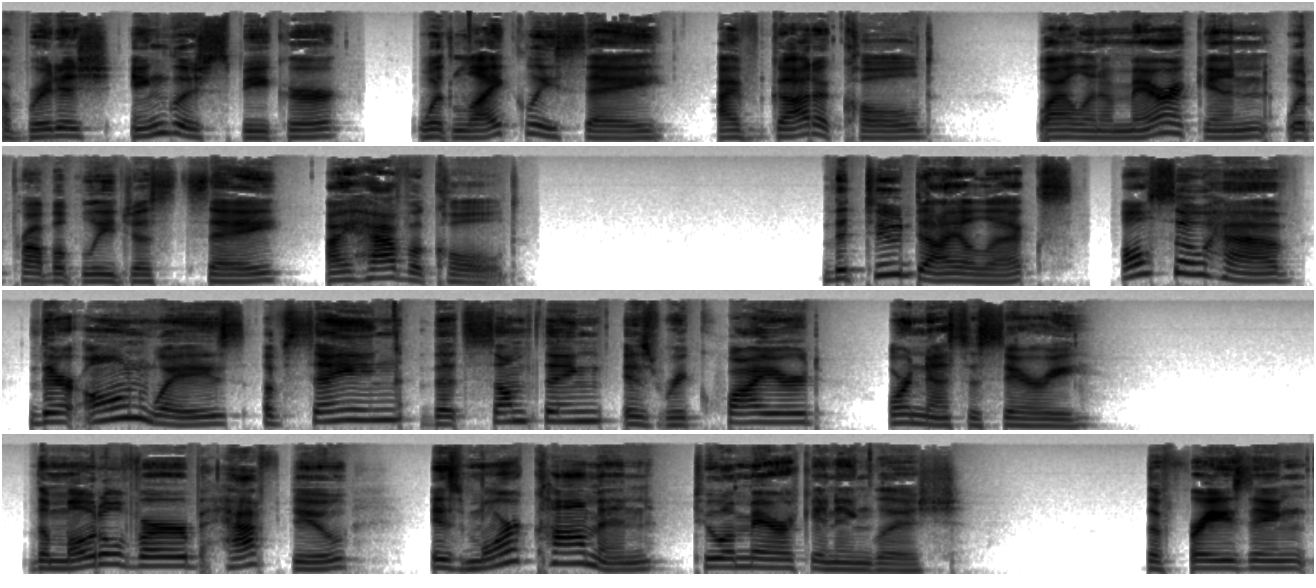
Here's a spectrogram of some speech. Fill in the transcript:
A British English speaker would likely say, I've got a cold, while an American would probably just say, I have a cold. The two dialects also have their own ways of saying that something is required or necessary. The modal verb have to is more common to American English. The phrasing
